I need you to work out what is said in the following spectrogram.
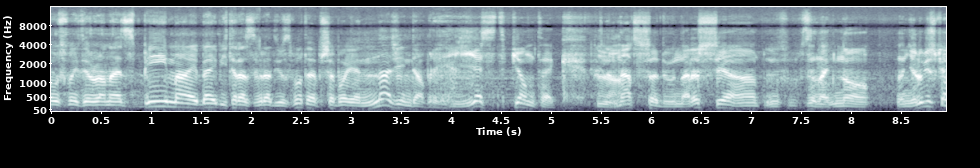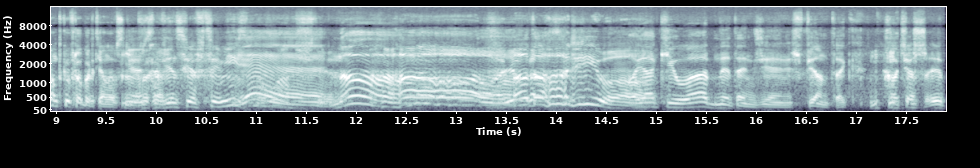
8 The Ronettes Be My Baby teraz w Radiu Złote Przeboje na dzień dobry. Jest piątek. No. Nadszedł nareszcie, a no, no nie lubisz piątków, Robert Janowski? Trochę więcej optymizmu? Nie, właśnie. no, O, o to chodziło. o jaki ładny ten dzień, w piątek. Chociaż y,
